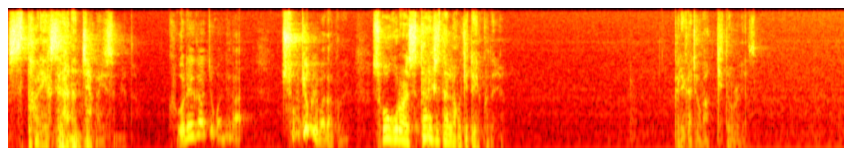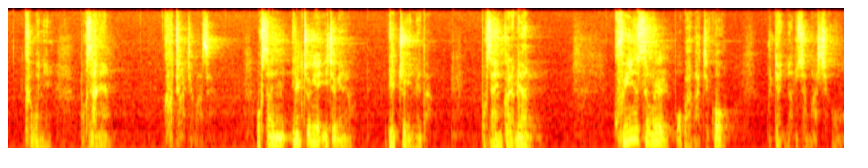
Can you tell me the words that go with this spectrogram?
스타렉스라는 차가 있습니다. 그래가지고 내가 충격을 받았거든요. 속으로는 스타렉스 달라고 기도했거든요. 그래가지고 막 기도를 했어요. 그분이 목사님 걱정하지 마세요. 목사님 일종의 이종이에요. 일종입니다. 목사님 그러면 구인승을 뽑아 가지고 운전 연수하시고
